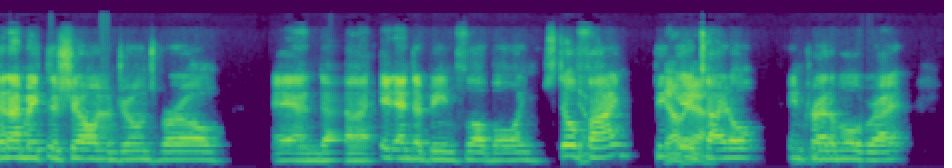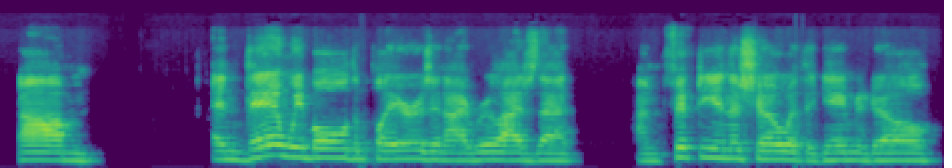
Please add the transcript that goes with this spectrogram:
then I make the show in Jonesboro, and uh, it ended up being Flow Bowling. Still yep. fine. PBA oh, yeah. title, incredible, right? Um, and then we bowl the players, and I realized that I'm 50 in the show with a game to go,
